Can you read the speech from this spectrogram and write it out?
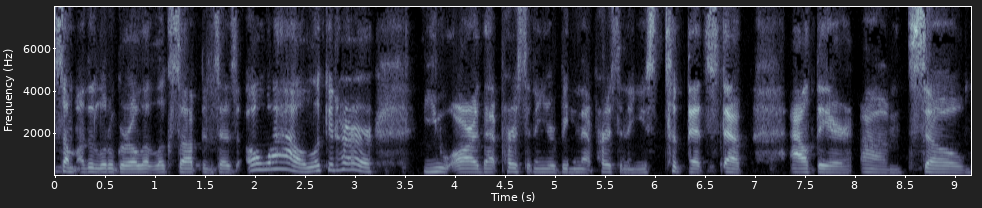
some other little girl that looks up and says, "Oh wow, look at her." You are that person, and you're being that person, and you took that step out there. Um, so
